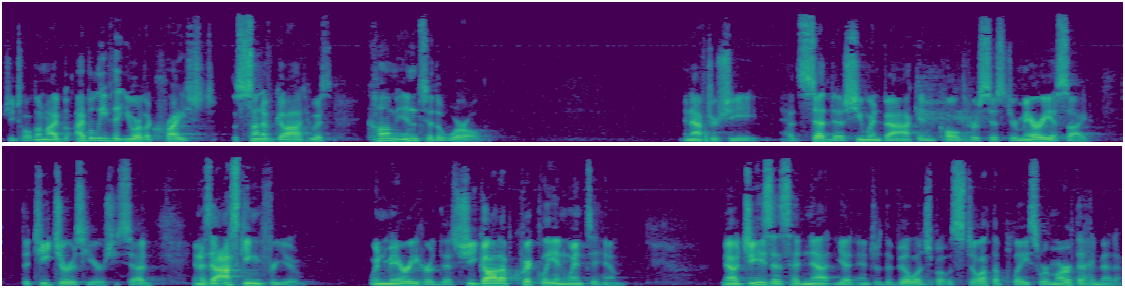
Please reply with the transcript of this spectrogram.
she told him. I, I believe that you are the Christ, the Son of God, who has come into the world. And after she had said this, she went back and called her sister Mary aside. The teacher is here, she said, and is asking for you. When Mary heard this, she got up quickly and went to him. Now, Jesus had not yet entered the village, but was still at the place where Martha had met him.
